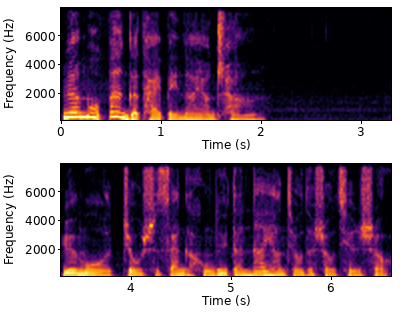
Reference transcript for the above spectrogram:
约莫半个台北那样长，约莫九十三个红绿灯那样久的手牵手。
